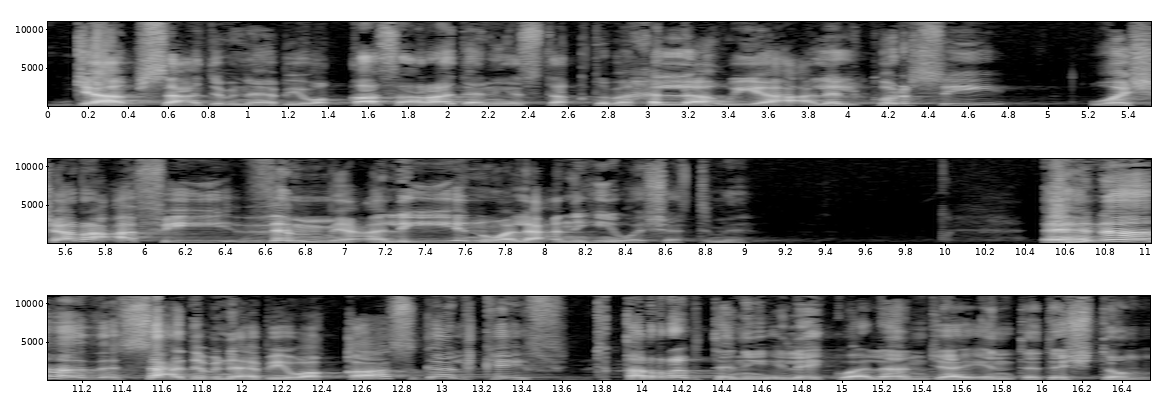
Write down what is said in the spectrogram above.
جاب سعد بن أبي وقاص أراد أن يستقطبه خلاه وياه على الكرسي وشرع في ذم علي ولعنه وشتمه. هنا هذا سعد بن أبي وقاص قال كيف قربتني إليك وألان جاي أنت تشتم؟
